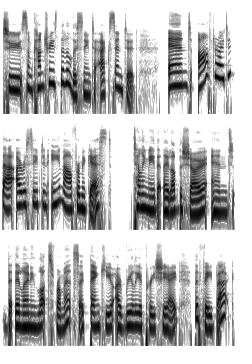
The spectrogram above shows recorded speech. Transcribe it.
to some countries that are listening to Accented. And after I did that, I received an email from a guest telling me that they love the show and that they're learning lots from it. So thank you. I really appreciate the feedback.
